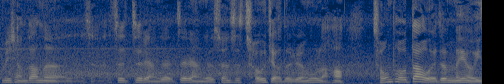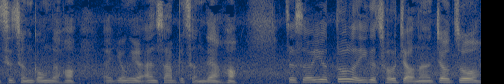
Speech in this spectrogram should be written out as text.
没想到呢，这这两个这两个算是丑角的人物了哈。从头到尾都没有一次成功的哈，哎，永远暗杀不成这样哈。这时候又多了一个丑角呢，叫做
